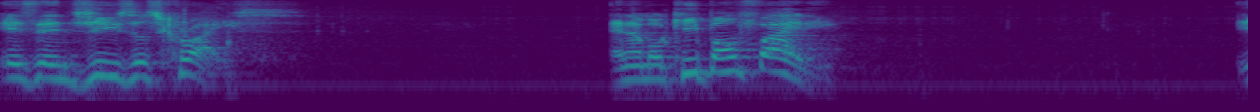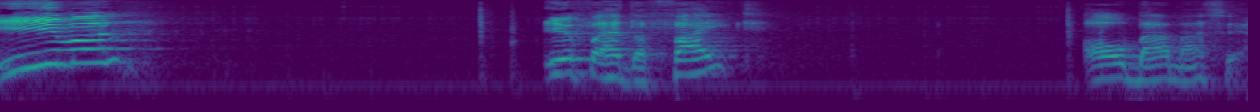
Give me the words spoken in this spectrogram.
is in Jesus Christ. And I'm going to keep on fighting. Even if I had to fight all by myself.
